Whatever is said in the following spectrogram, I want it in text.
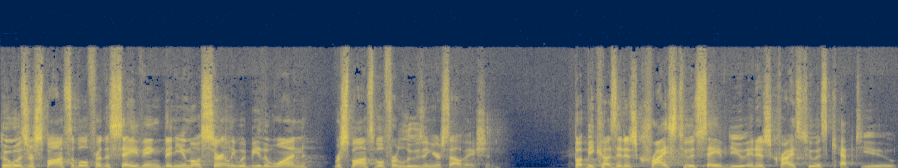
who was responsible for the saving, then you most certainly would be the one responsible for losing your salvation. But because it is Christ who has saved you, it is Christ who has kept you,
